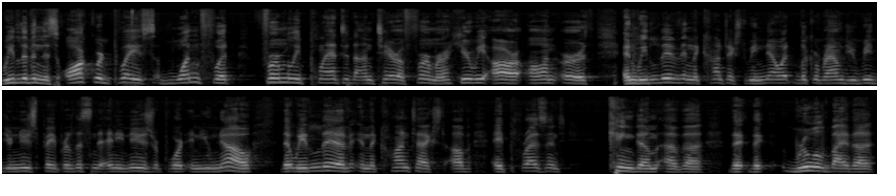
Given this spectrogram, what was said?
We live in this awkward place of one foot firmly planted on terra firma. Here we are on earth, and we live in the context. We know it. Look around you, read your newspaper, listen to any news report, and you know that we live in the context of a present kingdom of a, the, the, ruled by the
